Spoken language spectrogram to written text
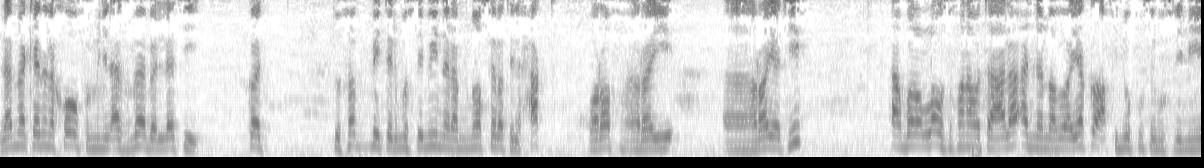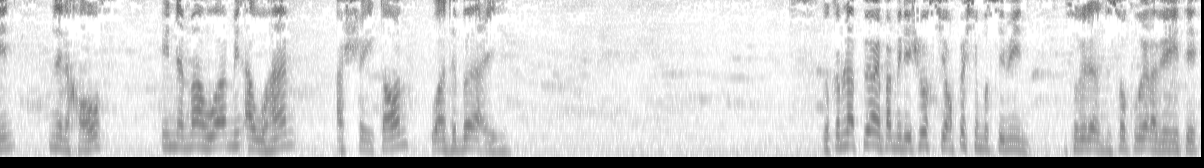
لما كان الخوف من الأسباب التي قد تثبت المسلمين على مناصرة الحق ورفع راي رايته أخبر الله سبحانه وتعالى أن ما يقع في نفوس المسلمين من الخوف إنما هو من أوهام الشيطان وأتباعه Donc comme la peur est parmi les choses qui empêchent les musulmans de secourir la vérité,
